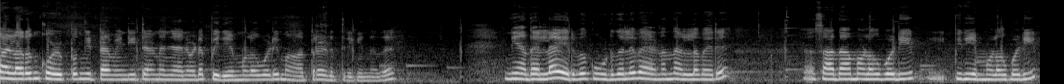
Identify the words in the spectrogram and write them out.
കളറും കൊഴുപ്പും കിട്ടാൻ വേണ്ടിയിട്ടാണ് ഞാനിവിടെ പിരിയമുളക് പൊടി മാത്രം എടുത്തിരിക്കുന്നത്. ഇനി അതല്ല എരിവ് കൂടുതൽ വേണമെന്നുള്ളവർ സാധാ മുളക് പൊടിയും പിരിയം മുളക് പൊടിയും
